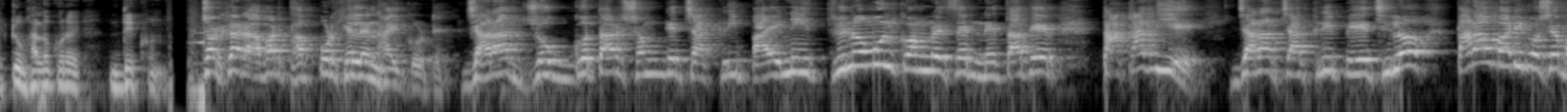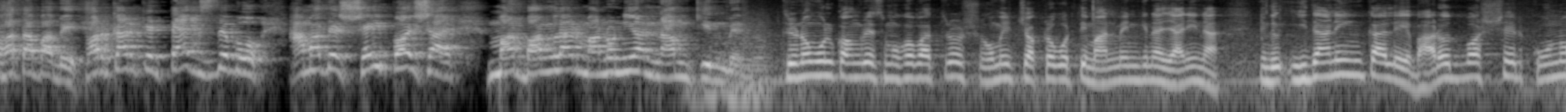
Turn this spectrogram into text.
একটু ভালো করে দেখুন। সরকার আবার থাপ্পড় খেলেন হাইকোর্টে। যারা যোগ্যতার সঙ্গে চাকরি পায়নি, তৃণমূল কংগ্রেসের নেতাদের টাকা দিয়ে যারা চাকরি পেয়েছিল, তারাও বাড়ি বসে ভাতা পাবে। সরকারকে ট্যাক্স দেব। আমাদের সেই পয়সায় বাংলার মাননীয় নাম কিনবেন। তৃণমূল কংগ্রেস মুখপাত্র সমীর চক্রবর্তী মানবেন কিনা জানি না, কিন্তু ইদানিংকালে ভারতবর্ষের কোনো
